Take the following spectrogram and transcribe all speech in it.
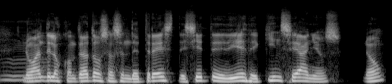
Normalmente los contratos se hacen de 3, de 7, de 10, de 15 años, ¿no?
